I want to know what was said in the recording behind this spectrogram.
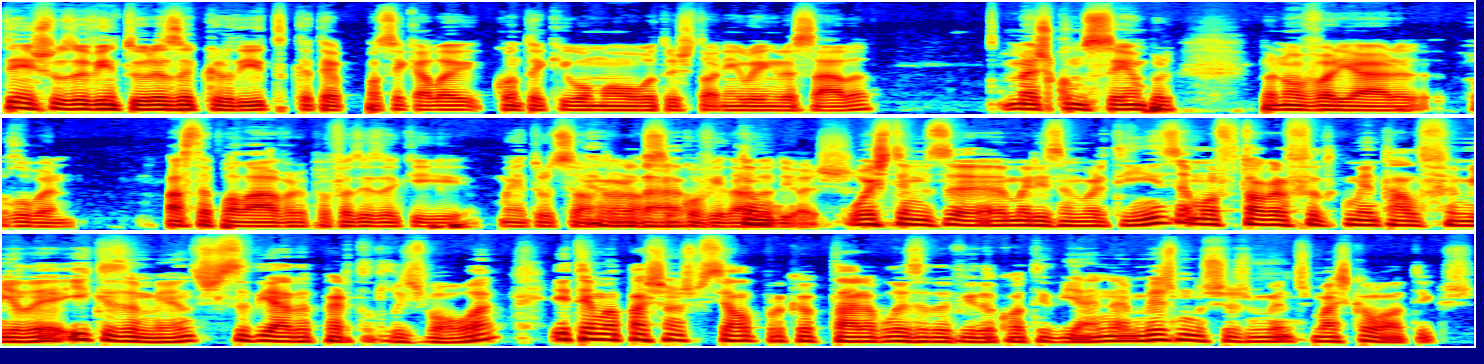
tem as suas aventuras, acredito, que até pode ser que ela conte aqui uma ou outra história bem engraçada. Mas, como sempre, para não variar, Ruben, passo a palavra para fazeres aqui uma introdução é da verdade. nossa convidada então, de hoje. Hoje temos a Marisa Martins, é uma fotógrafa documental de família e casamentos, sediada perto de Lisboa, e tem uma paixão especial por captar a beleza da vida cotidiana, mesmo nos seus momentos mais caóticos.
